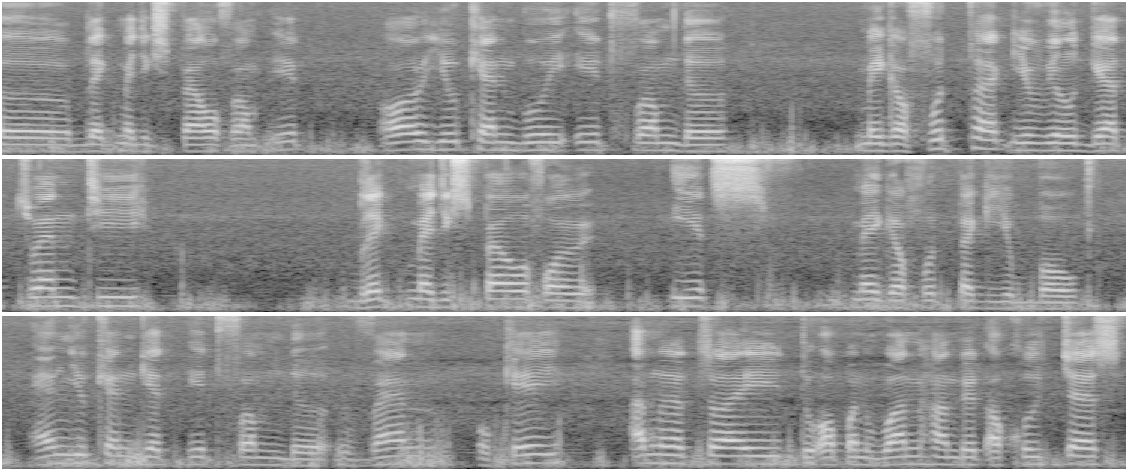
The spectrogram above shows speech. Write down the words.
a black magic spell from it or you can buy it from the mega food pack. You will get 20 black magic spell for each mega food pack you bought and you can get it from the event okay? I'm gonna try to open 100 occult chests.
